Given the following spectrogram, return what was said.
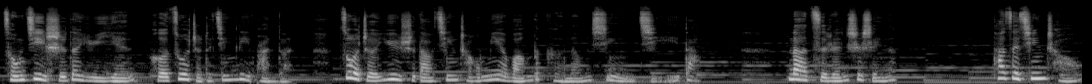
从纪实的语言和作者的经历判断，作者预示到清朝灭亡的可能性极大。那此人是谁呢？他在清朝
